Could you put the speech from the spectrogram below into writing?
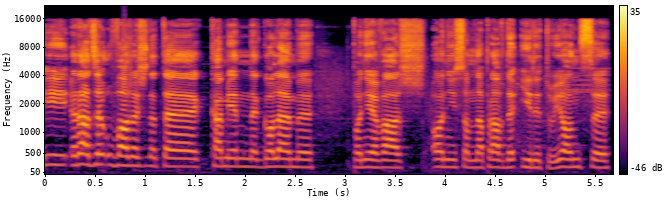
I radzę uważać na te kamienne golemy, ponieważ oni są naprawdę irytujący.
